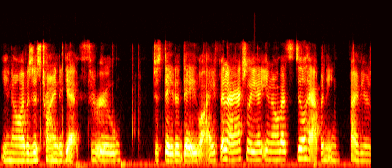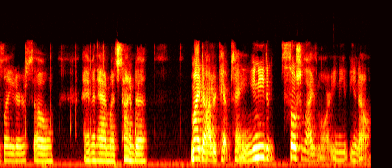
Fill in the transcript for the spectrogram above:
You know, I was just trying to get through just day to day life. And I actually, you know, that's still happening five years later. So I haven't had much time to my daughter kept saying, "You need to socialize more. You need, you know."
